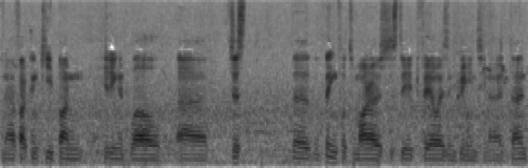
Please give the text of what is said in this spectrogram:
you know, if I can keep on hitting it well, uh, just the, the thing for tomorrow is just to hit fairways and greens. You know, don't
